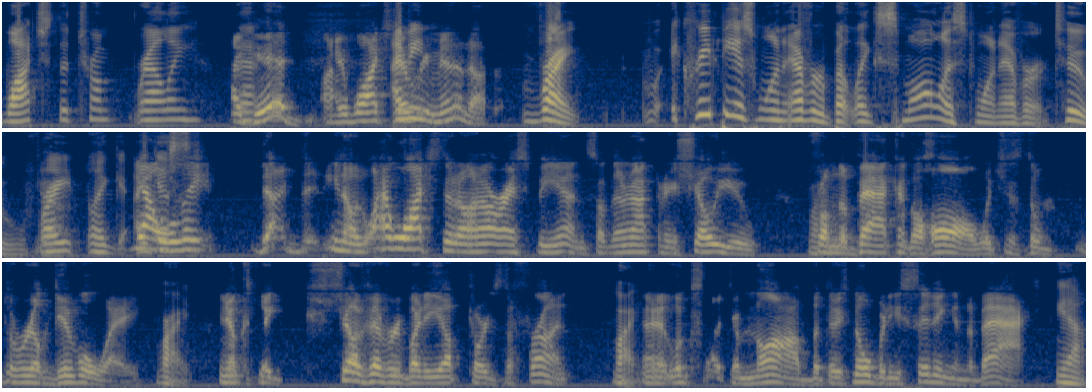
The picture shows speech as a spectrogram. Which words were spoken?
watch the Trump rally? I did. I watched I every mean- minute of it. Right. Creepiest one ever, but like smallest one ever too, right? Like Yeah, I guess, well, they, that, you know, I watched it on RSBN, so they're not going to show you from the back of the hall, which is the the real giveaway. right, You know, because they shove everybody up towards the front, right, and it looks like a mob, but there's nobody sitting in the back. yeah,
